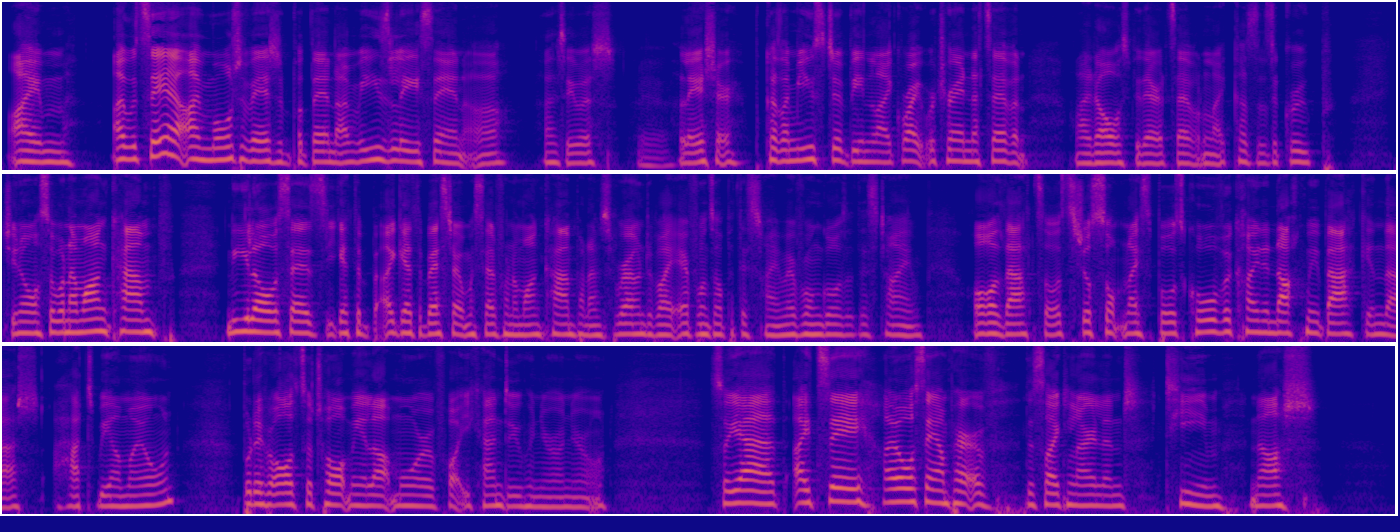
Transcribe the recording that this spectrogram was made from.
I'm, I would say I'm motivated, but then I'm easily saying, "Oh, I'll do it yeah. later," because I'm used to being like, "Right, we're training at seven. And I'd always be there at seven, like, because there's a group. Do you know? So when I'm on camp, Neil always says, "You get the I get the best out of myself when I'm on camp, and I'm surrounded by everyone's up at this time, everyone goes at this time, all that." So it's just something I suppose COVID kind of knocked me back in that I had to be on my own, but it also taught me a lot more of what you can do when you're on your own. So yeah, I'd say I always say I'm part of the Cycling Ireland team, not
